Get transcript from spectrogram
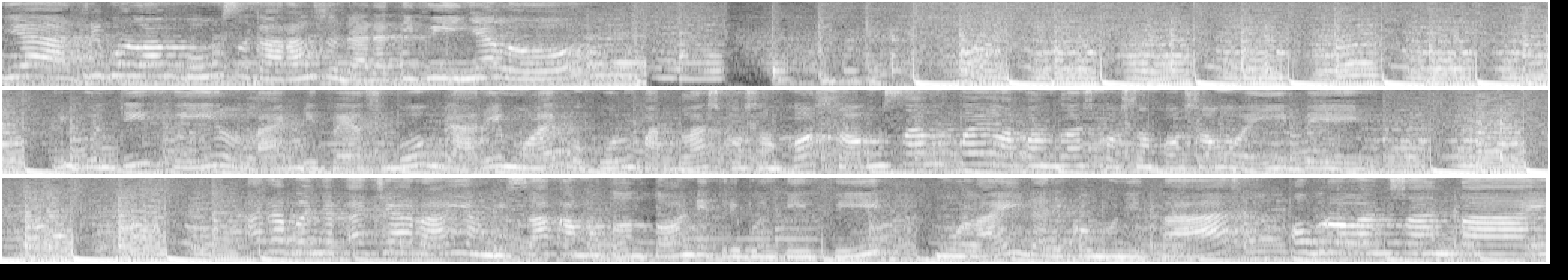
Ya, Tribun Lampung sekarang sudah ada TV-nya loh. TV live di Facebook dari mulai pukul 14.00 sampai 18.00 WIB. Ada banyak acara yang bisa kamu tonton di Tribun TV, mulai dari komunitas, obrolan santai,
